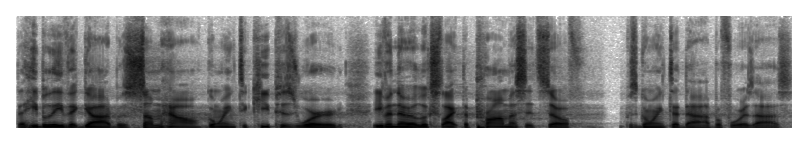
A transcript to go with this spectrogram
that he believed that God was somehow going to keep his word, even though it looks like the promise itself was going to die before his eyes.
